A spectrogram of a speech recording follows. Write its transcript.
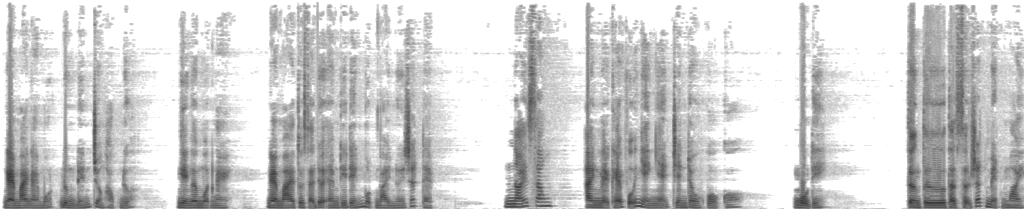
Ngày mai ngày mốt đừng đến trường học nữa. Nghỉ ngơi một ngày, ngày mai tôi sẽ đưa em đi đến một vài nơi rất đẹp. Nói xong, anh lại khẽ vỗ nhẹ nhẹ trên đầu của cô. Ngủ đi. Tương tư thật sự rất mệt mỏi,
